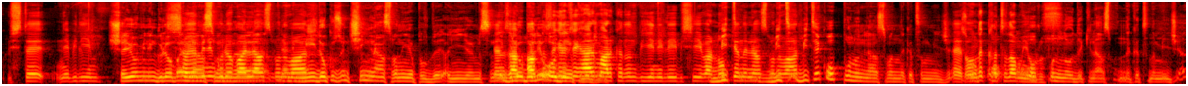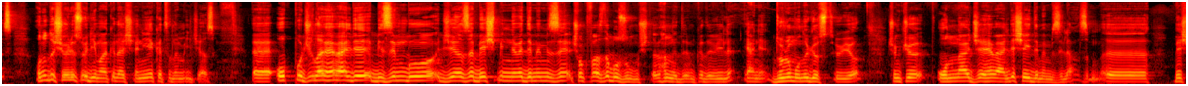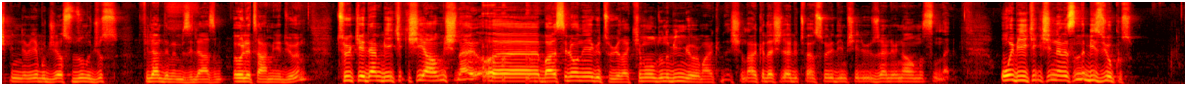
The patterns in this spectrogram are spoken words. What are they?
işte ne bileyim Xiaomi'nin global Xiaomi'nin lansmanı, global lansmanı yani var. Mi 9'un Çin lansmanı yapıldı ayın 20'sinde. yani zaten Globali orada gelecek her yapılacak. markanın bir yeniliği bir şeyi var. Nokia'nın lansmanı bir, var. Bir tek Oppo'nun lansmanına katılmayacağız. Evet, onda katılamıyoruz. Oppo'nun oradaki lansmanına katılamayacağız. Onu da şöyle söyleyeyim arkadaşlar niye katılamayacağız? Ee, Oppo'cular herhalde bizim bu cihaza 5000 lira dememize çok fazla bozulmuşlar anladığım kadarıyla. Yani durum onu gösteriyor. Çünkü onlarca herhalde şey dememiz lazım. Ee, 5000 liraya bu cihaz sudan ucuz filan dememiz lazım. Öyle tahmin ediyorum. Türkiye'den bir iki kişiyi almışlar. eee, Barcelona'ya götürüyorlar. Kim olduğunu bilmiyorum arkadaşın. Arkadaşlar lütfen söylediğim şeyleri üzerlerine almasınlar. O bir iki kişinin arasında biz yokuz.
